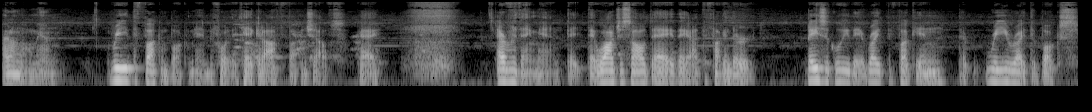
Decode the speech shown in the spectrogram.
I don't know, man. Read the fucking book, man, before they take it off the fucking shelves, okay? Everything, man. They, they watch us all day. They got the fucking, they're, basically, they write the fucking, they rewrite the books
